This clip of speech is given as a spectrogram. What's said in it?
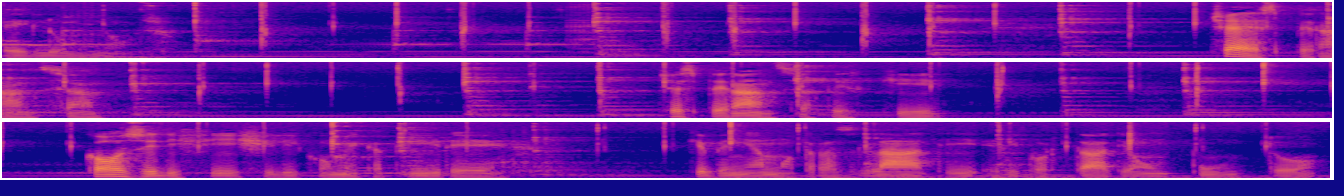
e il luminoso. C'è speranza, c'è speranza perché cose difficili come capire che veniamo traslati e riportati a un punto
